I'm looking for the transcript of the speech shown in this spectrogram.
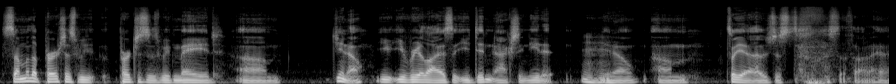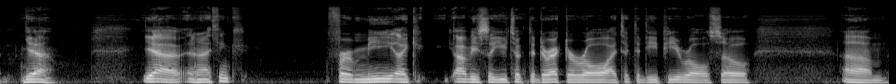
some of the purchase we purchases we've made, um, you know, you, you realize that you didn't actually need it. You know, um, so yeah, it was just that's the thought I had. Yeah. Yeah. And I think for me, like, obviously you took the director role, I took the DP role. So, um,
